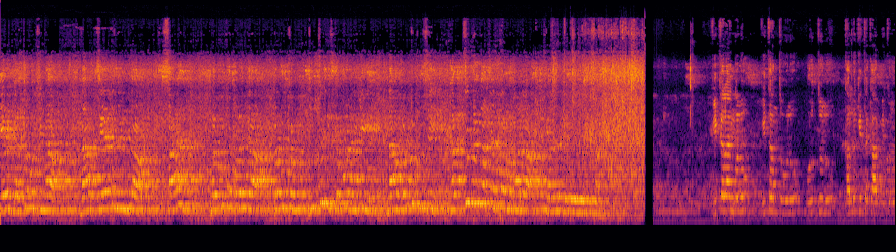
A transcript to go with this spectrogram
ఏ కష్టం వచ్చినా నా చేతనంత సాయం ప్రభుత్వ పరంగా ప్రభుత్వం దృష్టి తీసుకుపోవడానికి నా వంతు కృషి ఖచ్చితంగా చేస్తానన్నమాట మీ అందరికీ తెలియజేస్తున్నాను వికలాంగులు వితంతువులు వృద్ధులు కల్లుకిత కార్మికులు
